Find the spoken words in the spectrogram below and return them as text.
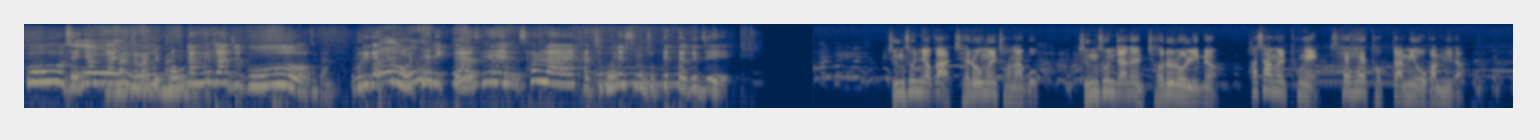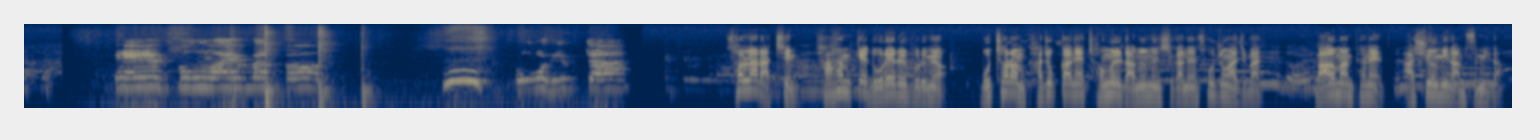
꼭 내년까지 맞아, 맞아, 건강해가지고. 우리가 또 올 테니까 새, 설날 같이 보냈으면 좋겠다, 그지? 증손녀가 재롱을 전하고 증손자는 절을 올리며 화상을 통해 새해 덕담이 오갑니다. 새해 복 많이 받고 보고 싶다. 설날 아침 다 함께 노래를 부르며 모처럼 가족 간의 정을 나누는 시간은 소중하지만 마음 한편엔 아쉬움이 남습니다.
